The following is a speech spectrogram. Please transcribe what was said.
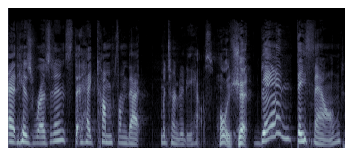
at his residence that had come from that maternity house. Holy shit. Then they found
